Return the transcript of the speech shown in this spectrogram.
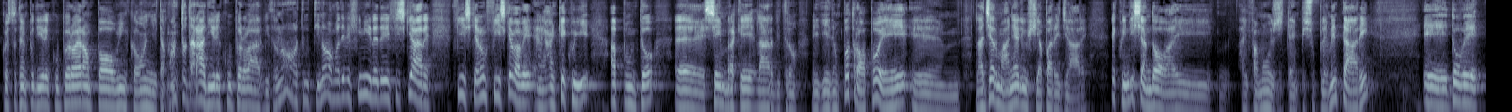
questo tempo di recupero era un po' un'incognita. Quanto darà di recupero l'arbitro? No, tutti no, ma deve finire, deve fischiare, fischia, non fischia, vabbè, eh, anche qui appunto eh, sembra che l'arbitro ne diede un po' troppo e ehm, la Germania riuscì a pareggiare e quindi si andò ai, ai famosi tempi supplementari dove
